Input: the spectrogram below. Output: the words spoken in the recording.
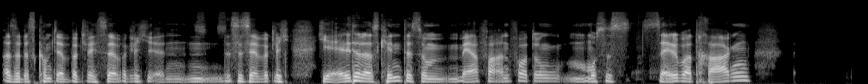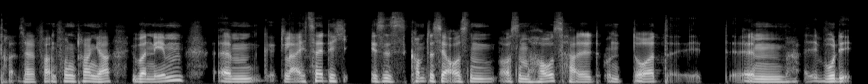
Also das kommt ja wirklich sehr, wirklich, äh, das ist ja wirklich, je älter das Kind, desto mehr Verantwortung muss es selber tragen, tra Verantwortung tragen, ja, übernehmen. Ähm, gleichzeitig ist es, kommt es ja aus einem, aus einem Haushalt und dort ähm, wurde,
